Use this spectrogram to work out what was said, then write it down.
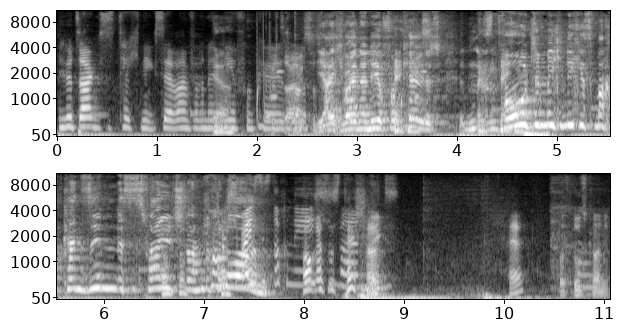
Ich würde sagen, es ist Technics. Der war einfach in der Ja. Nähe von Kel. sagen, es ist- Ja, ich war in der Nähe von Das ist vote mich nicht, es macht keinen Sinn, es ist falsch, da haben wir Oh, ich weiß verloren. es doch nicht. Doch, es ist Mann. Technics. Hä? Was los, Kani?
